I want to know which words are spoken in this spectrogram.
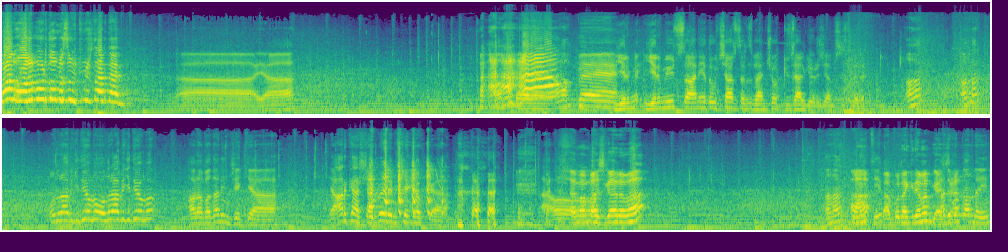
Lan o araba orada olması uçmuş nereden? Aa ya. ah be. Ah be. 20 23 saniyede uçarsanız ben çok güzel göreceğim sizleri. Aha. Aha. Onur abi gidiyor mu? Onur abi gidiyor mu? Arabadan inecek ya. Ya arkadaşlar böyle bir şey yok ya. Oo. Hemen başka araba. Aha. Aha. Ben buradan gidemem gerçi. Hadi ha. bundan da in.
